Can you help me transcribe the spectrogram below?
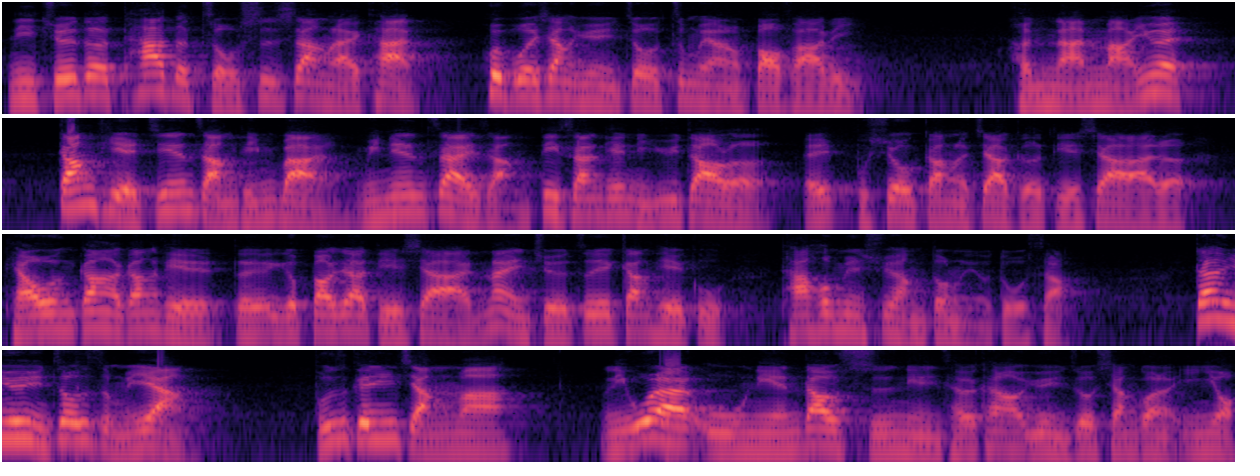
你觉得它的走势上来看，会不会像元宇宙这么样的爆发力？很难嘛，因为钢铁今天涨停板，明天再涨，第三天你遇到了，哎，不锈钢的价格跌下来了，条纹钢的钢铁的一个报价跌下来，那你觉得这些钢铁股它后面续航动能有多少？但元宇宙是怎么样？不是跟你讲了吗？你未来五年到十年，你才会看到元宇宙相关的应用。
